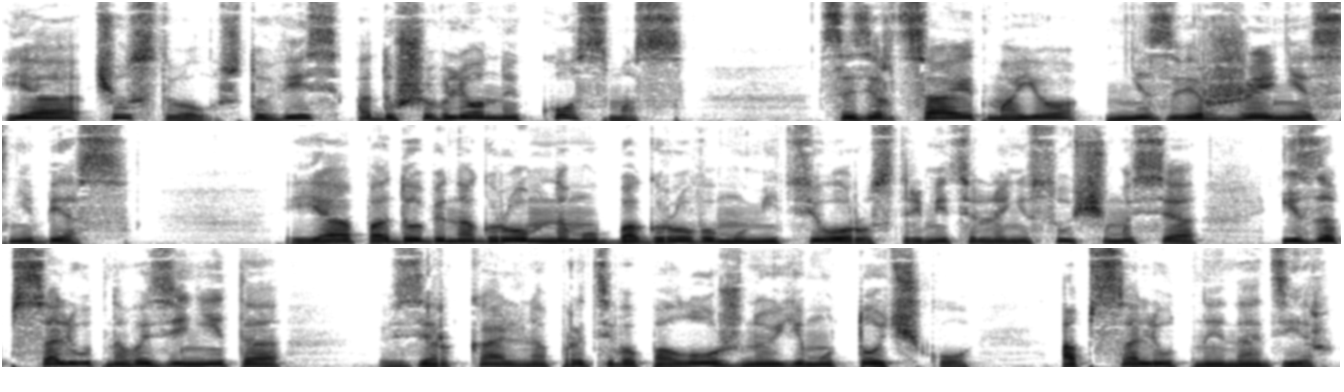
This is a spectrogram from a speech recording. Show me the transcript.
Я чувствовал, что весь одушевленный космос созерцает мое низвержение с небес — я подобен огромному багровому метеору, стремительно несущемуся из абсолютного зенита в зеркально противоположную ему точку, абсолютный надир.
